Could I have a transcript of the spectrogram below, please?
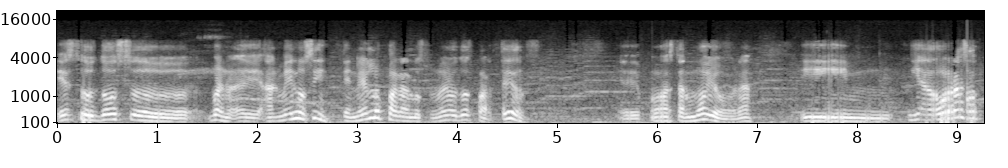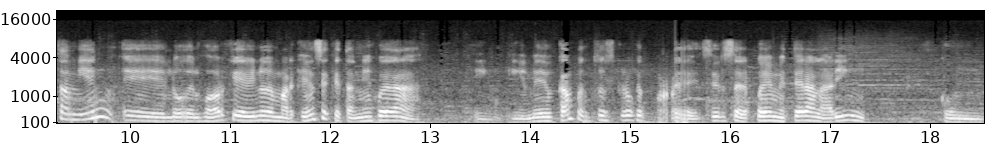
estos dos, eh, bueno, eh, al menos sí, tenerlo para los primeros dos partidos. Eh, va a estar Moyo, ¿verdad? Y, y ahora también eh, lo del jugador que vino de Marquense, que también juega en, el medio campo. Entonces creo que por decir se puede meter a Larín con,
